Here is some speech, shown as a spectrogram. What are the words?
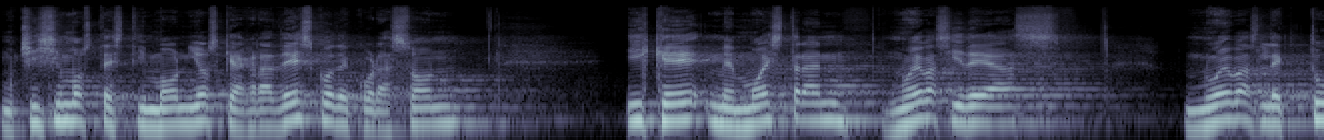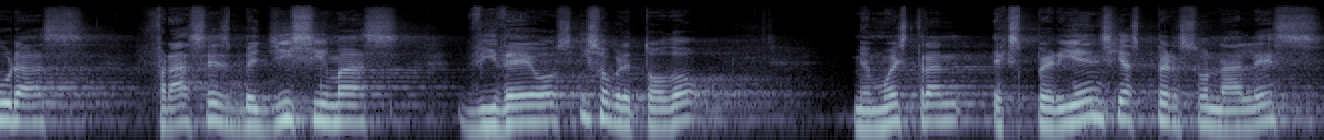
muchísimos testimonios que agradezco de corazón y que me muestran nuevas ideas, nuevas lecturas, frases bellísimas, videos y sobre todo me muestran experiencias personales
